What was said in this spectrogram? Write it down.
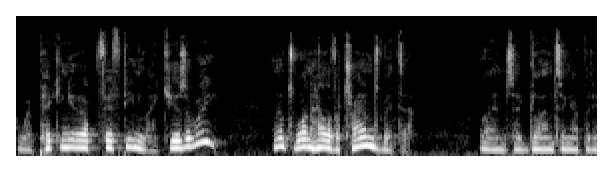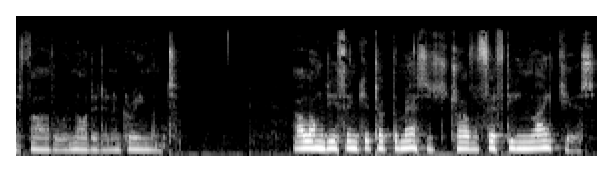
And we're picking it up 15 light years away? That's one hell of a transmitter, Ryan said, glancing up at his father, who nodded in agreement. How long do you think it took the message to travel 15 light years?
